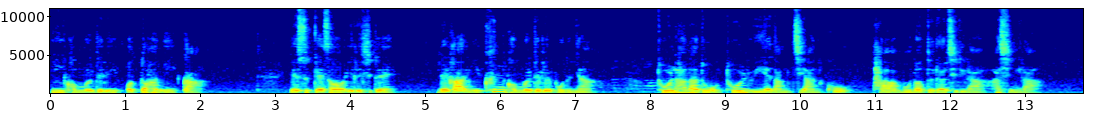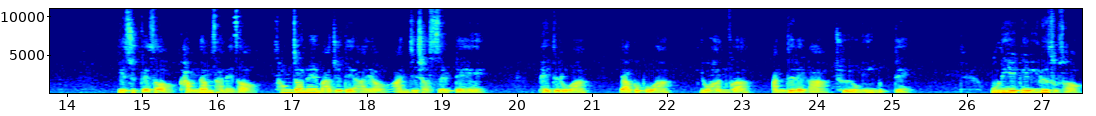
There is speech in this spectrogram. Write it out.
이 건물들이 어떠하니이까 예수께서 이르시되 내가 이 큰 건물들을 보느냐 돌 하나도 돌 위에 남지 않고 다 무너뜨려지리라 하시니라. 예수께서 감남산에서 성전에 마주대하여 앉으셨을 때에 베드로와 야고보와 요한과 안드레가 조용히 묻되 우리에게 이르소서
